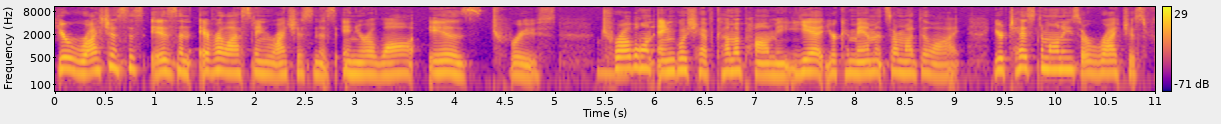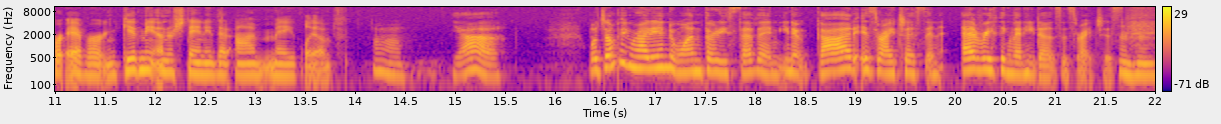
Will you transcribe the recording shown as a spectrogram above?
Your righteousness is an everlasting righteousness, and your law is truth. Mm. Trouble and anguish have come upon me, yet your commandments are my delight. Your testimonies are righteous forever. Give me understanding that I may live. Mm. Yeah. Well, jumping right into 137, you know, God is righteous and everything that he does is righteous. Mm-hmm.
